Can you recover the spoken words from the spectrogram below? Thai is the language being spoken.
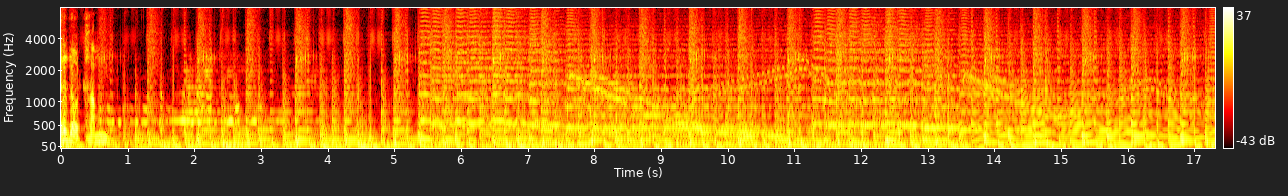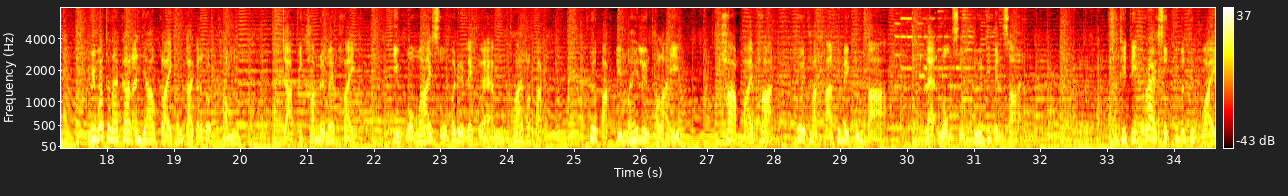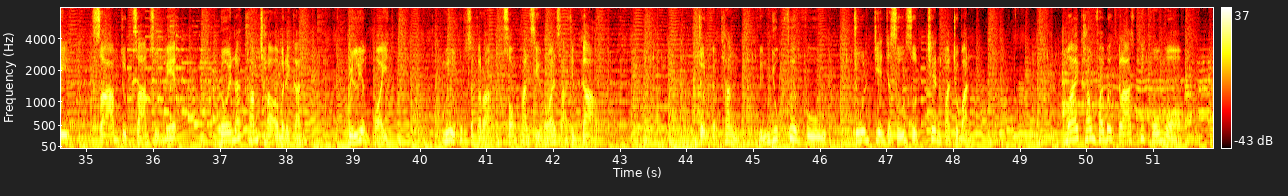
กระโดดค้ำวิวัฒนาการอันยาวไกลของการกระโดดค้ำจากที่ค้ำด้วยไม้ไผ่ ที่หัวไม้สวมไว้ด้วยเหล็กแหลมคล้ายประตัก เพื่อปักดินไม่ให้ลื่นถลายข้ามไม้พาดด้วยท่าทางที่ไม่คุ้นตา และลงสู่พื้นที่เป็นทราย สถิติแรกสุดที่บันทึกไว้ 3.30 เมตร โดยนักค้ำชาวอเมริกัน วิลเลียมฮอยต์เมื่อพุทธศักราช 2439 จนกระทั่งถึงยุคเฟื่องฟูจวนเจียนจะสูงสุดเช่นปัจจุบัน ไม้ค้ำไฟเบอร์กลาสที่โค้งงอ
